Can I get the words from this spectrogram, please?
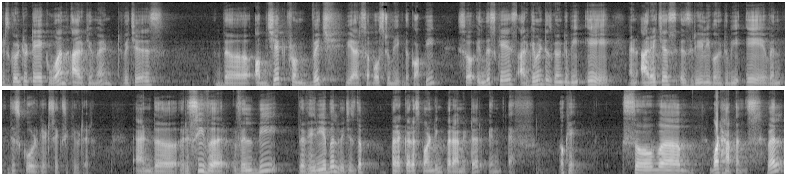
is going to take one argument which is the object from which we are supposed to make the copy. So in this case argument is going to be A and RHS is really going to be A when this code gets executed and the receiver will be the variable which is the corresponding parameter in F. Okay. So um, what happens? Well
